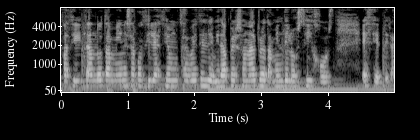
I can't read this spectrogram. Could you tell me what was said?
facilitando también esa conciliación muchas veces de vida personal pero también de los hijos, etc.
